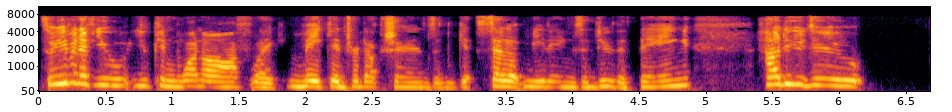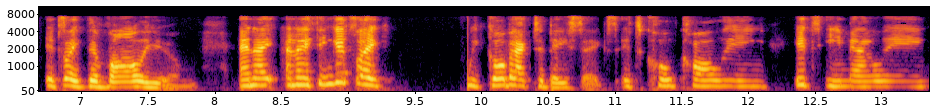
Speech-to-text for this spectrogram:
So even if you you can one off like make introductions and get set up meetings and do the thing how do you do it's like the volume. And i and i think it's like we go back to basics. It's cold calling it's emailing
